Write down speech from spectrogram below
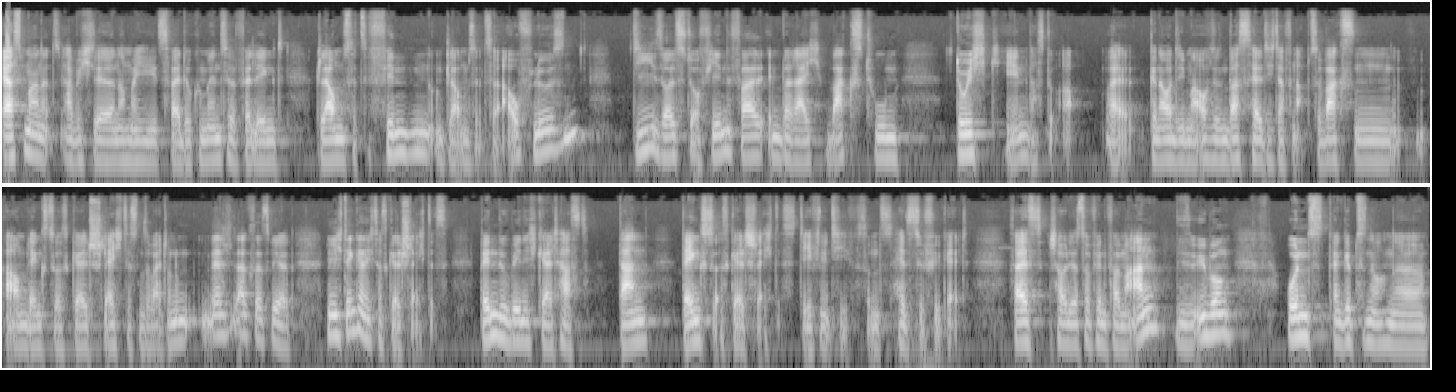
erstmal habe ich dir nochmal hier die zwei Dokumente verlinkt, Glaubenssätze finden und Glaubenssätze auflösen. Die sollst du auf jeden Fall im Bereich Wachstum durchgehen, was du, weil genau die mal auflösen, was hält dich davon ab zu wachsen, warum denkst du, dass Geld schlecht ist und so weiter. Und du sagst das wird. Nee, ich denke nicht, dass Geld schlecht ist. Wenn du wenig Geld hast, dann denkst du, dass Geld schlecht ist. Definitiv. Sonst hältst du viel Geld. Das heißt, schau dir das auf jeden Fall mal an, diese Übung. Und dann gibt es noch eine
